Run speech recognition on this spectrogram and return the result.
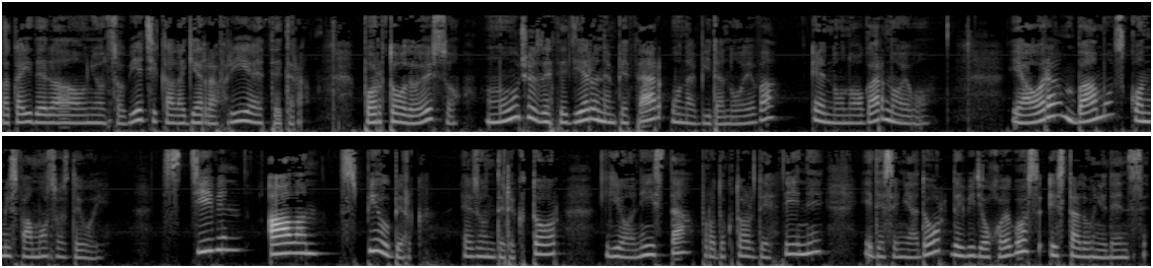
la caída de la Unión Soviética, la Guerra Fría, etc. Por todo eso, muchos decidieron empezar una vida nueva en un hogar nuevo. Y ahora vamos con mis famosos de hoy. Steven Alan Spielberg es un director, guionista, productor de cine y diseñador de videojuegos estadounidense.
